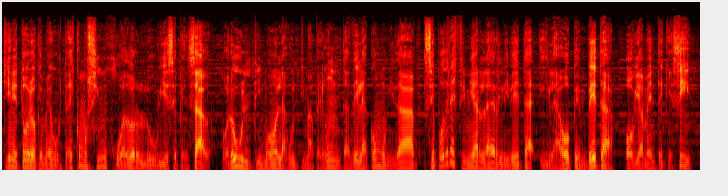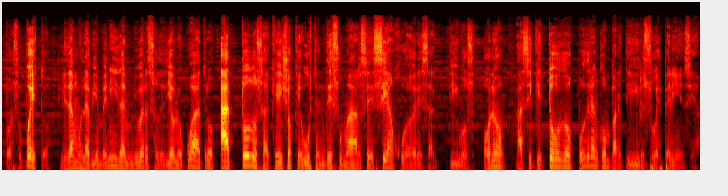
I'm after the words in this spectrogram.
tiene todo lo que me gusta. Es como si un jugador hubiese pensado. Por último, la última pregunta de la comunidad, ¿se podrá streamear la Early Beta y la Open Beta? Obviamente que sí, por supuesto. Le damos la bienvenida al universo de Diablo 4 a todos aquellos que gusten de sumarse, sean jugadores activos o no. Así que todos podrán compartir su experiencia.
